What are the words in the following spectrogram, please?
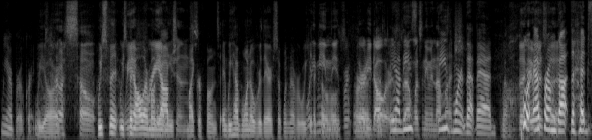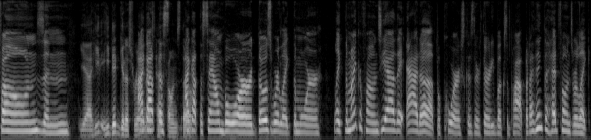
We are broke right now. We are. so We spent we We spent have all our three money on these microphones, and we have one over there. So whenever we what do get you a mean? These co-host were or a thirty dollars. guest- Yeah, that these- wasn't even that These much. weren't that bad. Well, The- Poor it was Ephraim the- got the headphones and yeah, he he did get us really I got nice this- headphones though. I got the soundboard. Those were like the more like the microphones, yeah, they add up, of course, because they're thirty bucks a pop. But I think the headphones were like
